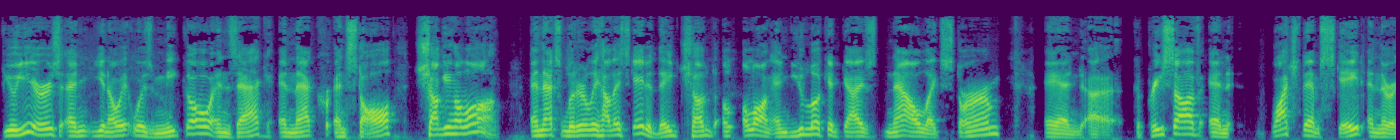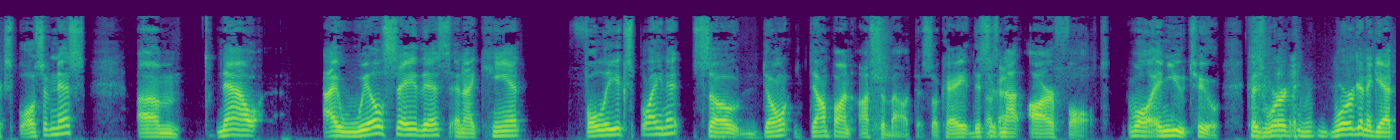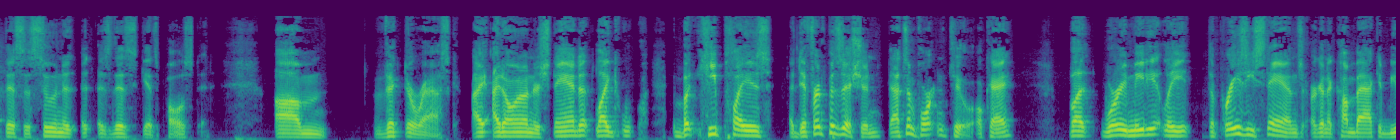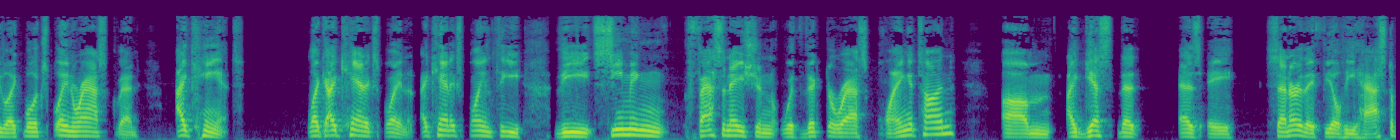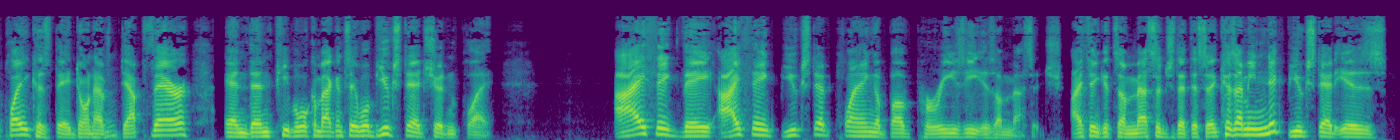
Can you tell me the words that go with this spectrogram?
few years, and you know it was Mikko and Zach and that and Staal chugging along, and that's literally how they skated. They chugged a- along, and you look at guys now like Sturm and uh, Kaprizov, and watch them skate and their explosiveness. Um, now, I will say this, and I can't fully explain it, so don't dump on us about this. Okay, this okay. is not our fault. Well, and you too, because we're we're gonna get this as soon as, as this gets posted. Um, Victor Rask, I, I don't understand it. Like, but he plays a different position. That's important too. Okay, but we're immediately the Parise stands are going to come back and be like, "Well, explain Rask." Then I can't. Like, I can't explain it. I can't explain the the seeming fascination with Victor Rask playing a ton. Um, I guess that as a center. They feel he has to play because they don't have mm-hmm. depth there. And then people will come back and say, well, Bjugstad shouldn't play. I think they, I think Bjugstad playing above Parise is a message. I think it's a message that this, because I mean, Nick Bjugstad is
